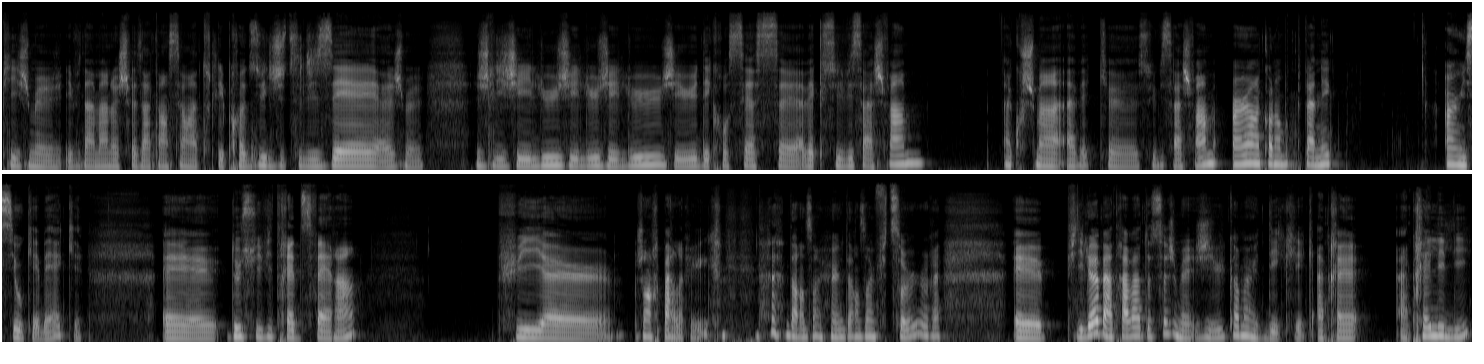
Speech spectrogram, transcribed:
Puis, je me, évidemment, là, je faisais attention à tous les produits que j'utilisais. Euh, je j'ai lu, j'ai lu, j'ai lu. J'ai eu des grossesses euh, avec suivi sage-femme, accouchement avec suivi sage-femme, un en Colombie-Britannique, un ici au Québec. deux suivis très différents. Puis, j'en reparlerai dans, un, dans un futur. Euh, puis là, ben, à travers tout ça, j'ai eu comme un déclic. Après, après Lily,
